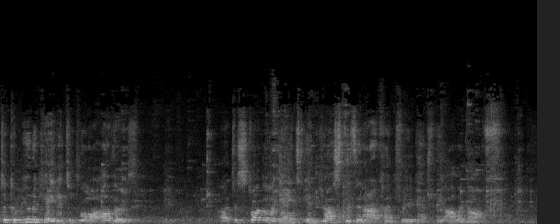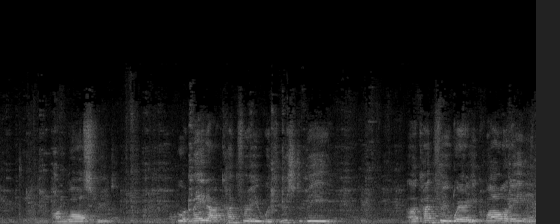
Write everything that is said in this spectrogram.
to communicate and to draw others uh, to struggle against injustice in our country against the oligarchs on Wall Street who have made our country, which used to be a country where equality in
